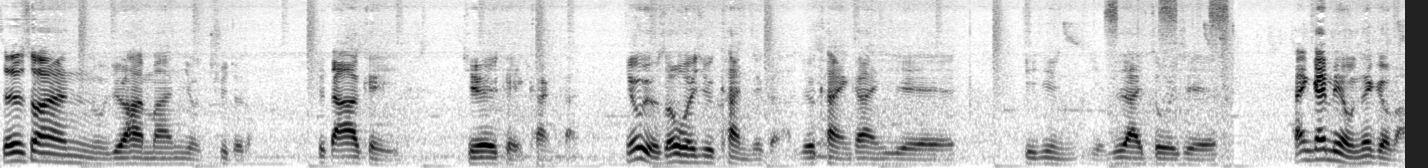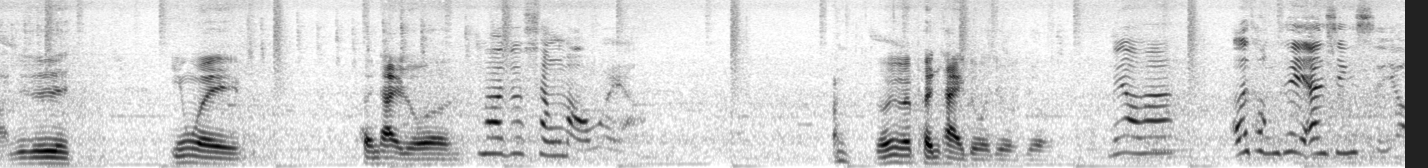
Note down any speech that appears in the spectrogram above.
这是算我觉得还蛮有趣的东西，就大家可以其实可以看看，因为我有时候会去看这个，就看一看一些，毕竟也是在做一些，他应该没有那个吧，就是因为喷太多，那就香茅味啊。所以因为喷太多就就没有啊，儿童可以安心使用，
